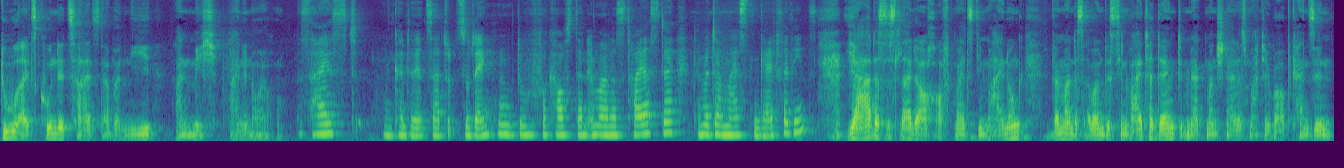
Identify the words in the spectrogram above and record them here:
Du als Kunde zahlst aber nie an mich einen Euro. Das heißt, man könnte jetzt dazu denken, du verkaufst dann immer das teuerste, damit du am meisten Geld verdienst? Ja, das ist leider auch oftmals die Meinung. Wenn man das aber ein bisschen weiter denkt, merkt man schnell, das macht ja überhaupt keinen Sinn.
